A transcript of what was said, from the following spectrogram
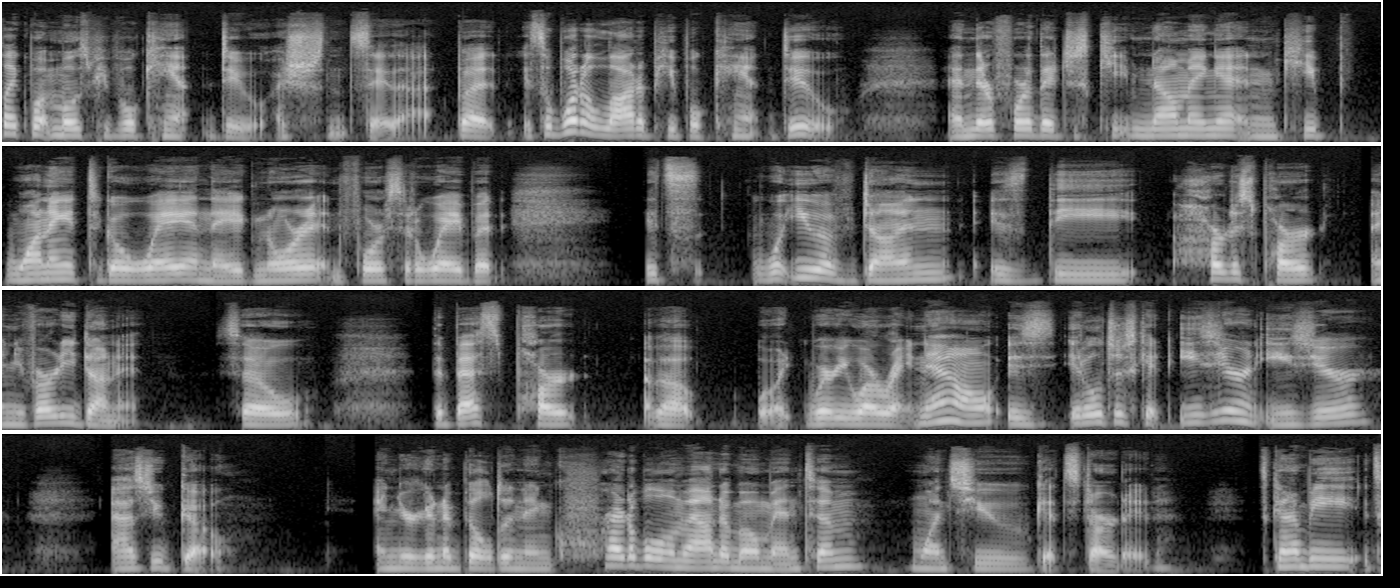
like what most people can't do. I shouldn't say that, but it's what a lot of people can't do. And therefore, they just keep numbing it and keep wanting it to go away and they ignore it and force it away. But it's what you have done is the hardest part, and you've already done it. So, the best part about where you are right now is it'll just get easier and easier as you go. And you're going to build an incredible amount of momentum once you get started. It's to be it's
